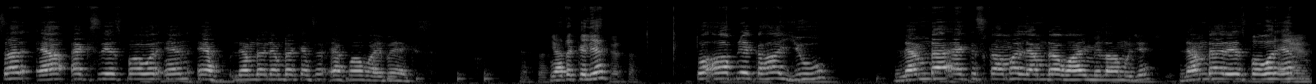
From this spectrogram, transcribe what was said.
Sir x raise power n f. Lambda lambda cancel f of y by x. यहाँ तक क्लियर? तो आपने कहा u lambda x comma lambda y मिला मुझे। लैम्डा रेस पावर एन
